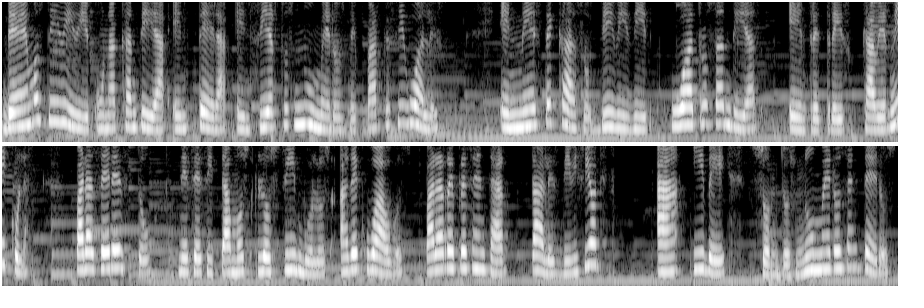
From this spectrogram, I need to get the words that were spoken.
Debemos dividir una cantidad entera en ciertos números de partes iguales. En este caso, dividir cuatro sandías entre tres cavernícolas. Para hacer esto, necesitamos los símbolos adecuados para representar tales divisiones. A y B son dos números enteros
